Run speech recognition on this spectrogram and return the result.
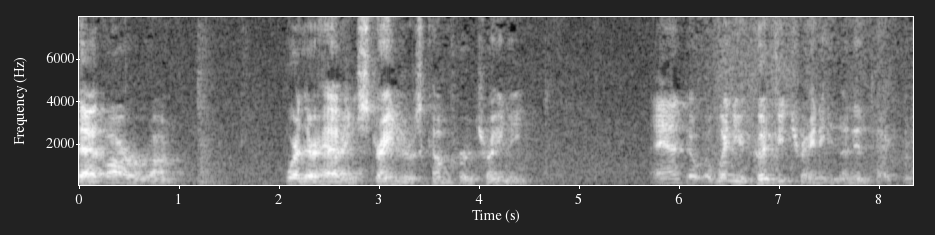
that are um, where they're having strangers come for a training, and uh, when you could be training an intact group.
